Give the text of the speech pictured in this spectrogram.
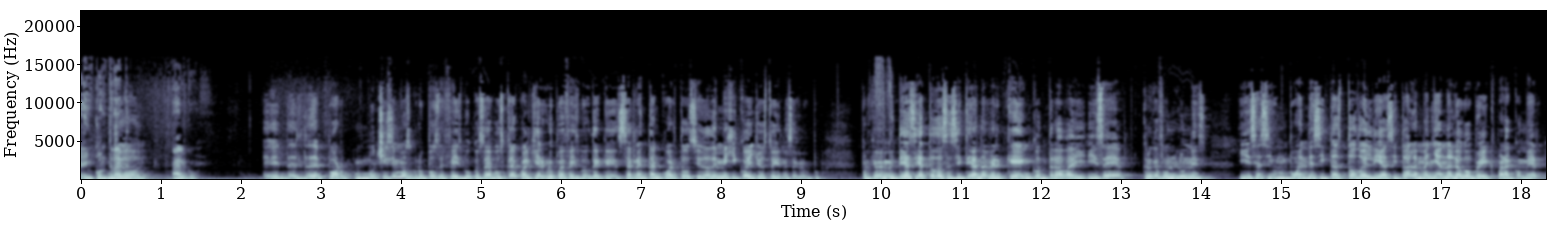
encontrar Yo- algo. Eh, de- de- por muchísimos grupos de Facebook. O sea, busca cualquier grupo de Facebook de que se rentan cuartos Ciudad de México y yo estoy en ese grupo. Porque me metí así a todos así tirando a ver qué encontraba. Y hice, creo que fue un lunes. Y hice así un buen de citas todo el día, así toda la mañana, luego break para comer.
